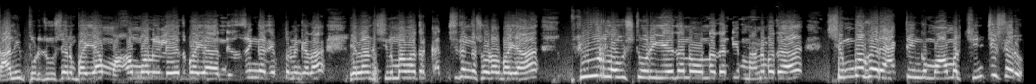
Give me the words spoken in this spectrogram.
కానీ ఇప్పుడు చూశాను భయ్యా. మహమ్మలు లేదు భయ్యా. నిజంగా చెప్తున్నాను కదా ఇలాంటి సినిమా మాత్రం ఖచ్చితంగా చూడాలి భయ్యా. ప్యూర్ లవ్ స్టోరీ ఏదైనా ఉన్నదంటే మన మీద శంభు గారు యాక్టింగ్ మామూలు చించేశారు.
